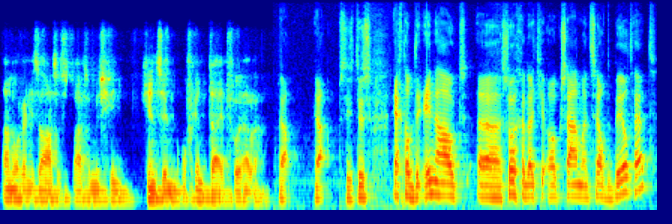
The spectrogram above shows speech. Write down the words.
aan organisaties waar ze misschien geen zin of geen tijd voor hebben. Ja, ja precies. Dus echt op de inhoud uh, zorgen dat je ook samen hetzelfde beeld hebt.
